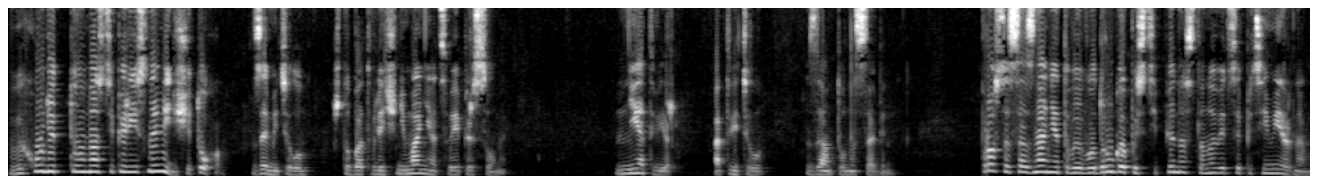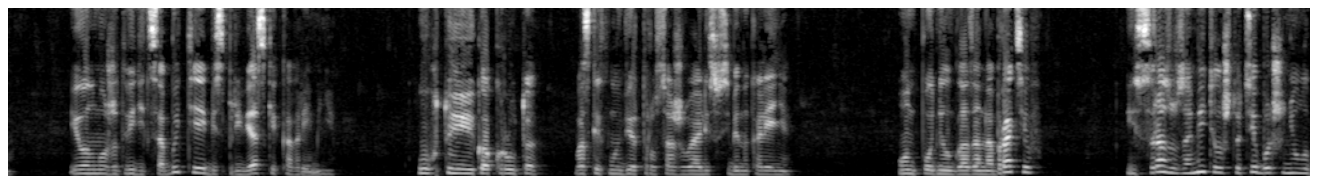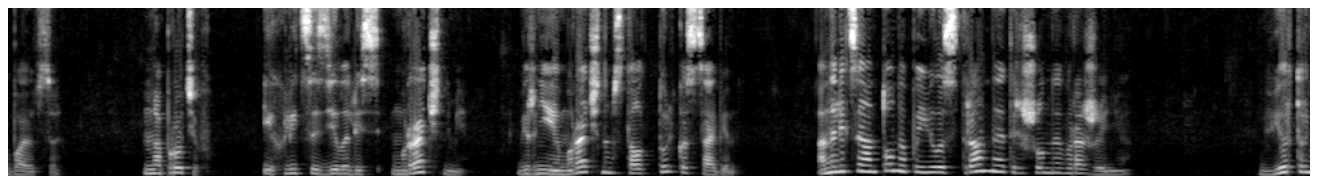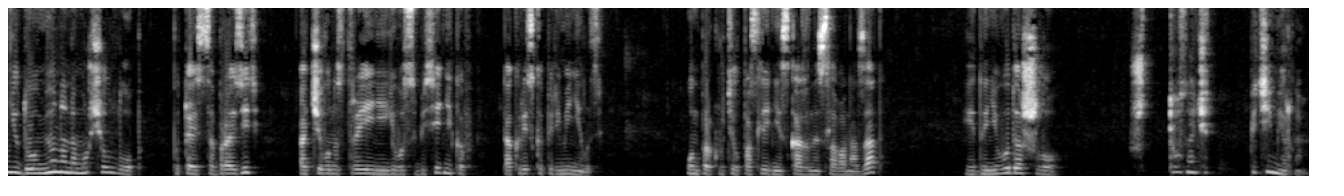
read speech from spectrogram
«Выходит, ты у нас теперь ясновидящий, Тоха», — заметил он, чтобы отвлечь внимание от своей персоны. «Нет, Вер», — ответил за Антона Сабин. «Просто сознание твоего друга постепенно становится пятимерным, и он может видеть события без привязки ко времени». «Ух ты, как круто!» — воскликнул Вертер, усаживая Алису себе на колени. Он поднял глаза на братьев и сразу заметил, что те больше не улыбаются. Напротив, их лица сделались мрачными, вернее, мрачным стал только Сабин — а на лице Антона появилось странное отрешенное выражение. Вертер недоуменно наморщил лоб, пытаясь сообразить, отчего настроение его собеседников так резко переменилось. Он прокрутил последние сказанные слова назад, и до него дошло. «Что значит пятимерным?»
